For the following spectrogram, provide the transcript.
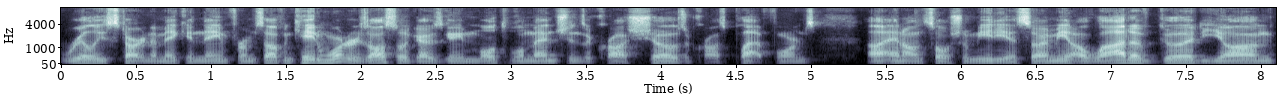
really starting to make a name for himself. And Caden Warner is also a guy who's getting multiple mentions across shows, across platforms, uh, and on social media. So I mean, a lot of good young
